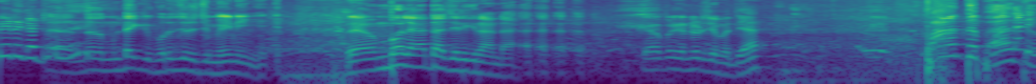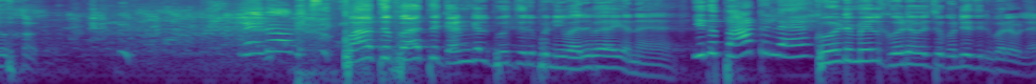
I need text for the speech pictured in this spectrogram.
வீடு கட்டுறது. இந்த முண்டைக்கு புரிஞ்சிருச்சு மீனிங் ரொம்ப லேட்டாக சிரிக்கிறான்டா. எப்படி கண்டுபிடிச்ச பாத்தியா? பார்த்து பார்த்து. பார்த்து பார்த்து கண்கள் பூத்திருப்பு நீ வருவே என்ன இது பாட்டுல. கூடு மேல் கூட வச்சு கொண்டு எடுத்துட்டு போறவள.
